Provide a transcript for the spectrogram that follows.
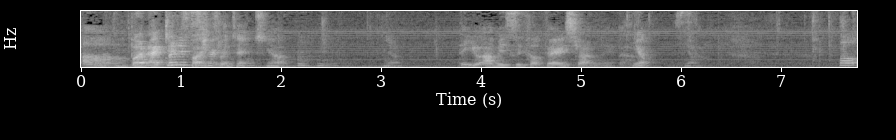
Um, but I But did it's fight for things. Yeah, mhm. Yeah. That you obviously felt very strongly about. Yeah, yeah. Well,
